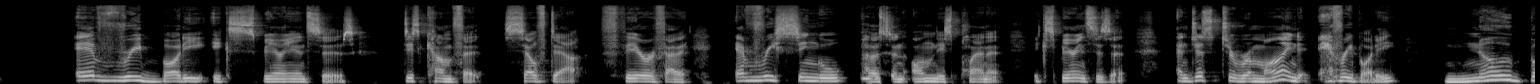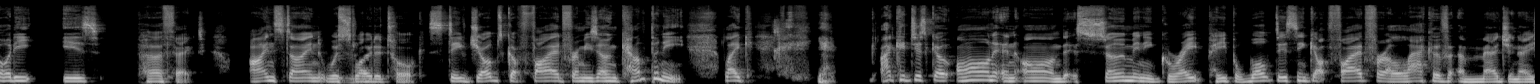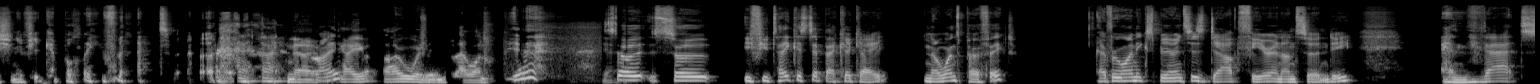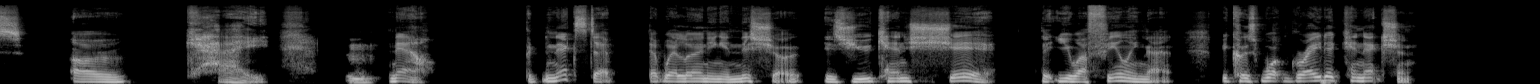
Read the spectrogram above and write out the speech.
everybody experiences discomfort, self doubt, fear of failure. Every single person on this planet experiences it. And just to remind everybody, Nobody is perfect. Einstein was mm-hmm. slow to talk. Steve Jobs got fired from his own company. Like, yeah, I could just go on and on. There's so many great people. Walt Disney got fired for a lack of imagination, if you can believe that. no, right? I, I always remember that one. Yeah. Yeah. So, so if you take a step back, okay, no one's perfect. Everyone experiences doubt, fear, and uncertainty. And that's okay. Mm. Now, the next step that we're learning in this show is you can share that you are feeling that because what greater connection?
